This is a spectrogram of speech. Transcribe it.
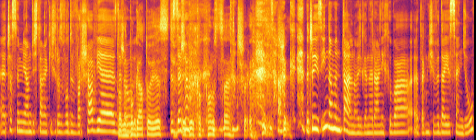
e, czasem miałam gdzieś tam jakieś rozwody w Warszawie. To Zdarzały... bogato jest zdarzało- w Wielkopolsce? czy... Tak, znaczy jest inna mentalność generalnie chyba, e, tak mi się wydaje, sędziów,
